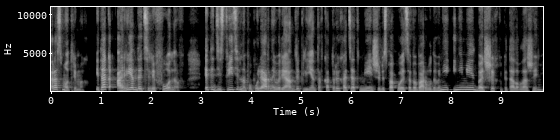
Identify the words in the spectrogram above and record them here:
Рассмотрим их. Итак, аренда телефонов. Это действительно популярный вариант для клиентов, которые хотят меньше беспокоиться об оборудовании и не имеют больших капиталовложений.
